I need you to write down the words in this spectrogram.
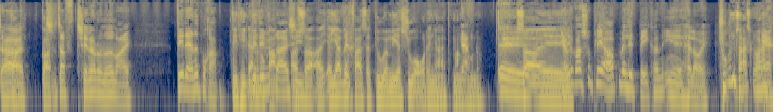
der, godt, godt. der tænder du noget af mig. Det er et andet program. Det er et helt Det er andet det, vi program. plejer at og, sige. så, og og jeg ved ja. faktisk, at du er mere sur over det, end jeg er på mange Ja. punkter. Øh, Så, øh, Jeg vil godt supplere op med lidt bacon i uh, halløj. Tusind tak skal du have. Ja,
